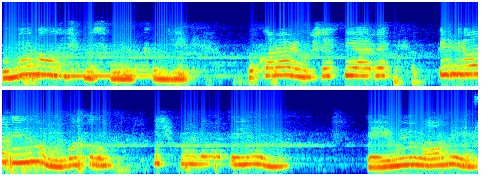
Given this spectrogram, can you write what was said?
bunun da oluşması mümkün değil. Bu kadar yüksek bir yerde bir bloğa değiyor mu? Bakalım. Hiç bloğa değiyor mu? Değmiyor abi.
